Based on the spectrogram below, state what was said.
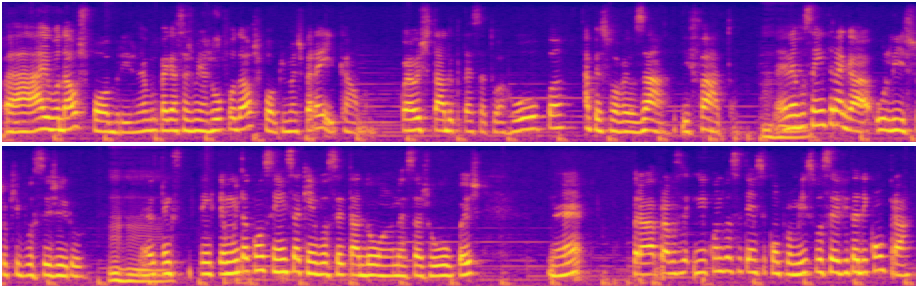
ah, eu vou dar aos pobres, né? Vou pegar essas minhas roupas e vou dar aos pobres. Mas espera aí, calma. Qual é o estado que está essa tua roupa? A pessoa vai usar, de fato? Uhum. É, não é você entregar o lixo que você gerou. Uhum. É, tem, que, tem, que ter muita consciência a quem você está doando essas roupas, né? Pra, pra você, e quando você tem esse compromisso, você evita de comprar.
